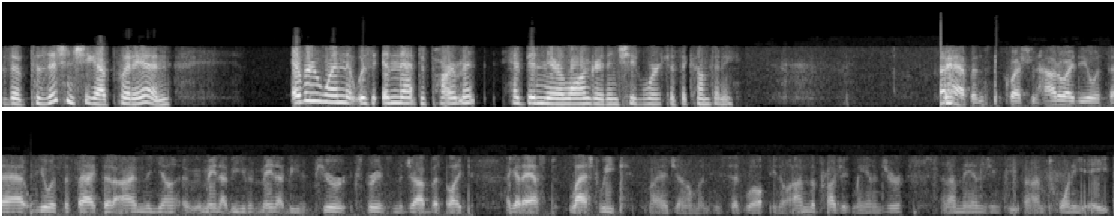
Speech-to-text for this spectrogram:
the position she got put in, everyone that was in that department had been there longer than she'd worked at the company. That happens. The question: How do I deal with that? Deal with the fact that I'm the young. It may not be it may not be the pure experience in the job, but like I got asked last week by a gentleman who said, "Well, you know, I'm the project manager, and I'm managing people. I'm 28,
